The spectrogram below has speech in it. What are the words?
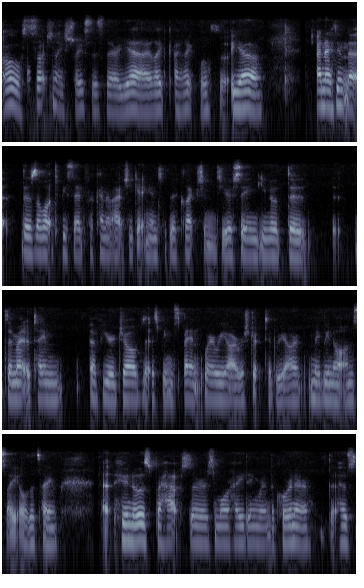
oh such nice choices there. Yeah i like i like both yeah. And i think that there's a lot to be said for kind of actually getting into the collections. You're saying you know the the amount of time of your job that has been spent where we are restricted, we are maybe not on site all the time. Uh, who knows? Perhaps there's more hiding around the corner that has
